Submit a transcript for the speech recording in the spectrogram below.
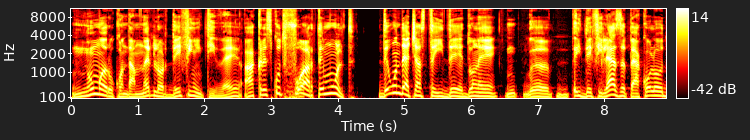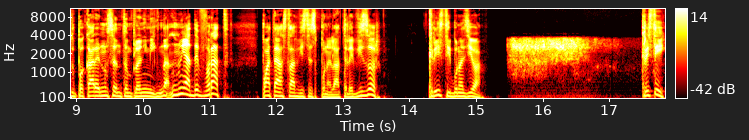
numărul condamnărilor definitive a crescut foarte mult. De unde această idee, domnule, uh, îi defilează pe acolo, după care nu se întâmplă nimic? Da, Nu e adevărat. Poate asta vi se spune la televizor. Cristi, bună ziua! Cristi!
